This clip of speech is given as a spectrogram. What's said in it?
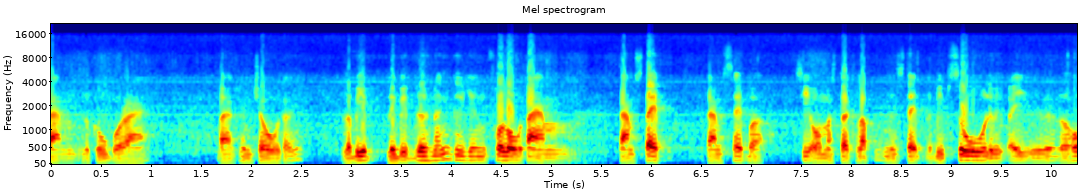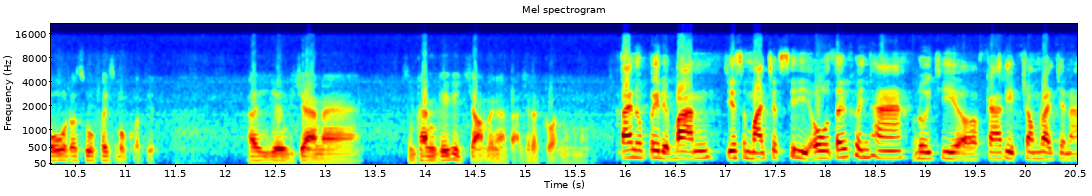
តាមលោកគ្រូបូរ៉ាបាទខ្ញុំចូលទៅរបៀបរបៀបរឿងហ្នឹងគឺយើង follow តាម តាម step តាម step របស់ CEO Master Club មាន step របៀបសួររបៀបអីរហូតដល់សួរ Facebook គាត់ទៀតហើយយើងពិចារណាសំខាន់គេគឺចង់ដឹងអត្តចរិតគាត់ហ្នឹងមកតែនៅពេលដែលបានជាសមាជិក CEO ទៅឃើញថាដូចជាការរៀបចំរចនា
